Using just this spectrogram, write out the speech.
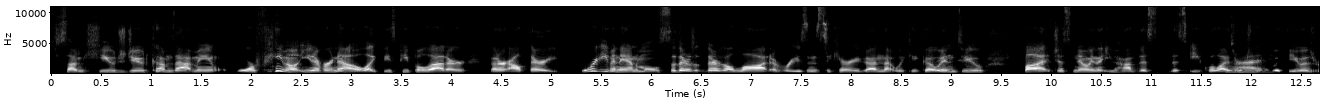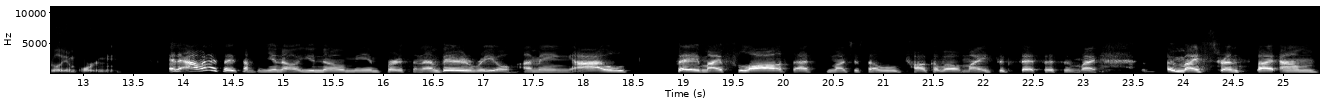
some huge dude comes at me or female, you never know. Like these people that are that are out there or even animals. So there's there's a lot of reasons to carry a gun that we could go into, but just knowing that you have this this equalizer right. tool with you is really important and I want to say something. You know, you know me in person. I'm very real. I mean, I will say my flaws as much as I will talk about my successes and my my strengths. But um,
